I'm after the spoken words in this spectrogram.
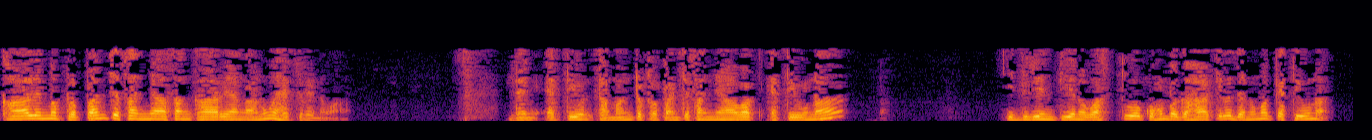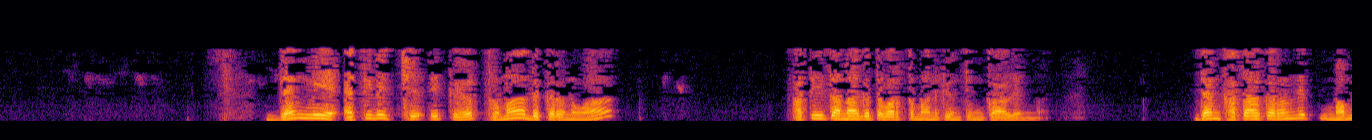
කාලෙම ප්‍රපංච සංඥා සංකාරයන් අනුව හැසිරෙනවා. දැන් ඇති තමන්ට ප්‍රපංච සංඥාවක් ඇති වුණා. ඉදිරියෙන් තියෙන වස්තුව කොහොඹ ගහ කියලා දැනුමක් ඇති වුණා. දැන් මේ ඇතිවෙච්ච එක ප්‍රමාද කරනවා අතීත අනාගත වර්තමාන කියන තුන් කාලෙන්න දැන් කතා කරන්නේ මම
